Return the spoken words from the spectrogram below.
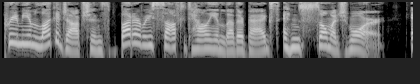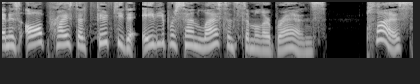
premium luggage options, buttery soft Italian leather bags, and so much more. And is all priced at 50 to 80% less than similar brands. Plus,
